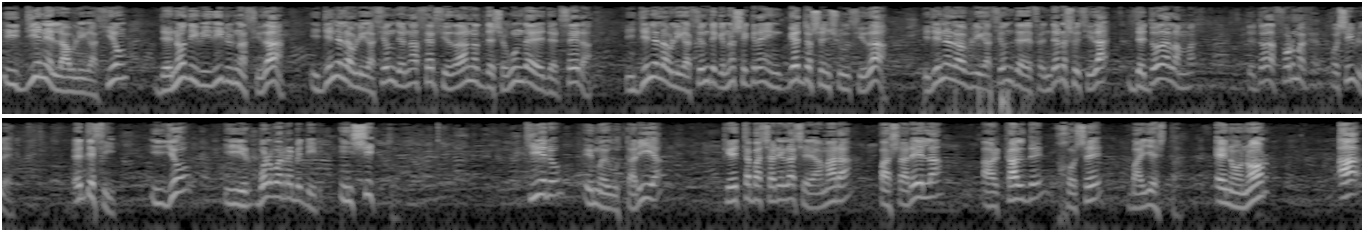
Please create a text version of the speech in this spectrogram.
y tiene la obligación de no dividir una ciudad y tiene la obligación de no hacer ciudadanos de segunda y de tercera y tiene la obligación de que no se creen guetos en su ciudad y tiene la obligación de defender a su ciudad de todas las de todas formas posibles. Es decir, y yo y vuelvo a repetir, insisto, quiero y me gustaría que esta pasarela se llamara Pasarela Alcalde José Ballesta, en honor a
